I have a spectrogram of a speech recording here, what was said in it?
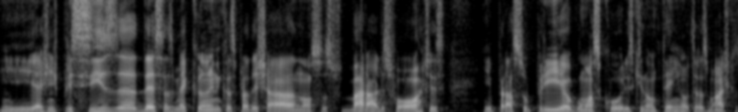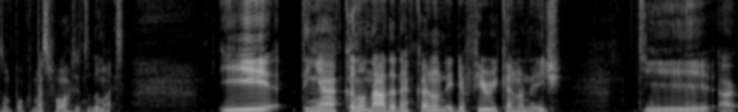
E a gente precisa dessas mecânicas para deixar nossos baralhos fortes e para suprir algumas cores que não tem outras mágicas um pouco mais fortes e tudo mais. E tem a canonada, né? Canonade, a Fury Canonade, que a,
